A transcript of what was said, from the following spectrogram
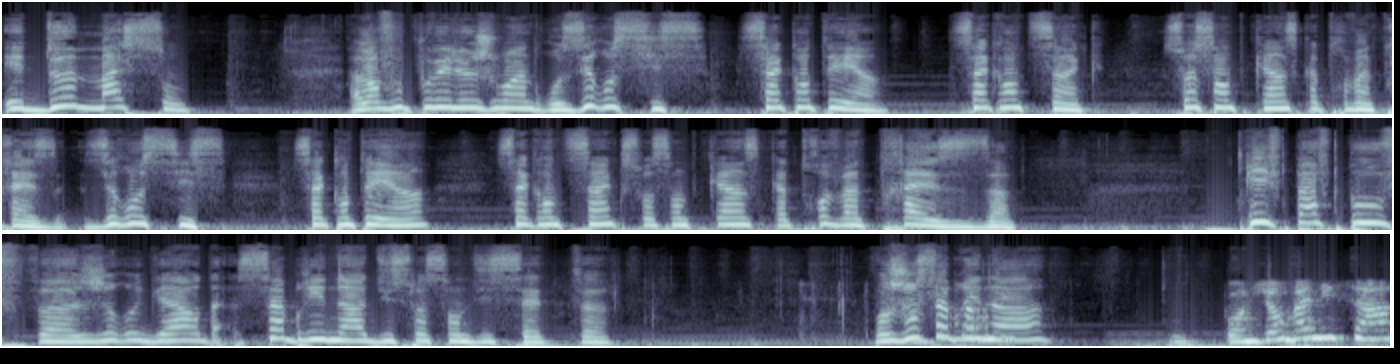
et deux maçons. Alors vous pouvez le joindre au 06 51 55 75 93 06 51 55 75 93. Pif paf pouf, je regarde Sabrina du 77. Bonjour Sabrina. Bonjour Vanessa.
